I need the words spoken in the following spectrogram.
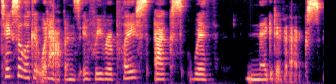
takes a look at what happens if we replace x with negative x.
